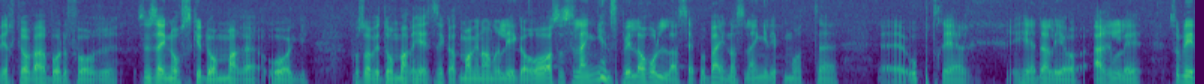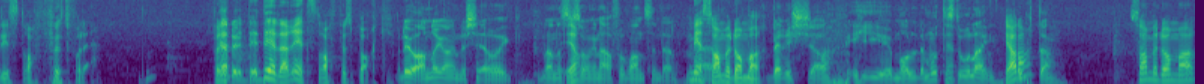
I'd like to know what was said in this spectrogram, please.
virker å være både for synes jeg, norske dommere og for så vidt dommere i sikkert mange andre ligaer. òg. altså, så lenge en spiller holder seg på beina, så lenge de på en måte eh, opptrer hederlig og ærlig, så blir de straffet for det. For ja, det, det, det, der er et straffespark. Det er jo andre gangen det skjer òg denne sesongen her for Brann sin del. Med, med, samme dommer. Berisha i Molde mot et storlag. Ja, borte. Samme dommer,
